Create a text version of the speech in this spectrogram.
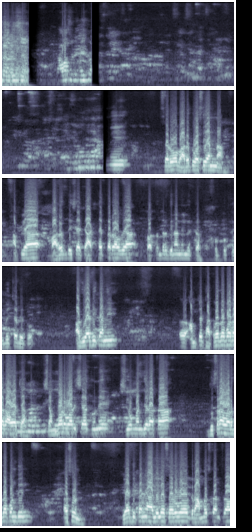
सदस्य. गावासाठी मी सर्व भारतवासियांना आपल्या भारत देशाच्या अठ्याहत्तराव्या स्वातंत्र्य दिनानिमित्त खूप खूप शुभेच्छा देतो. आज या ठिकाणी आमच्या ठाकराजापाडा गावाच्या शंभर वर्ष जुने शिवमंदिराचा दुसरा वर्धापन दिन असून या ठिकाणी आलेल्या सर्व ग्रामस्थांचा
